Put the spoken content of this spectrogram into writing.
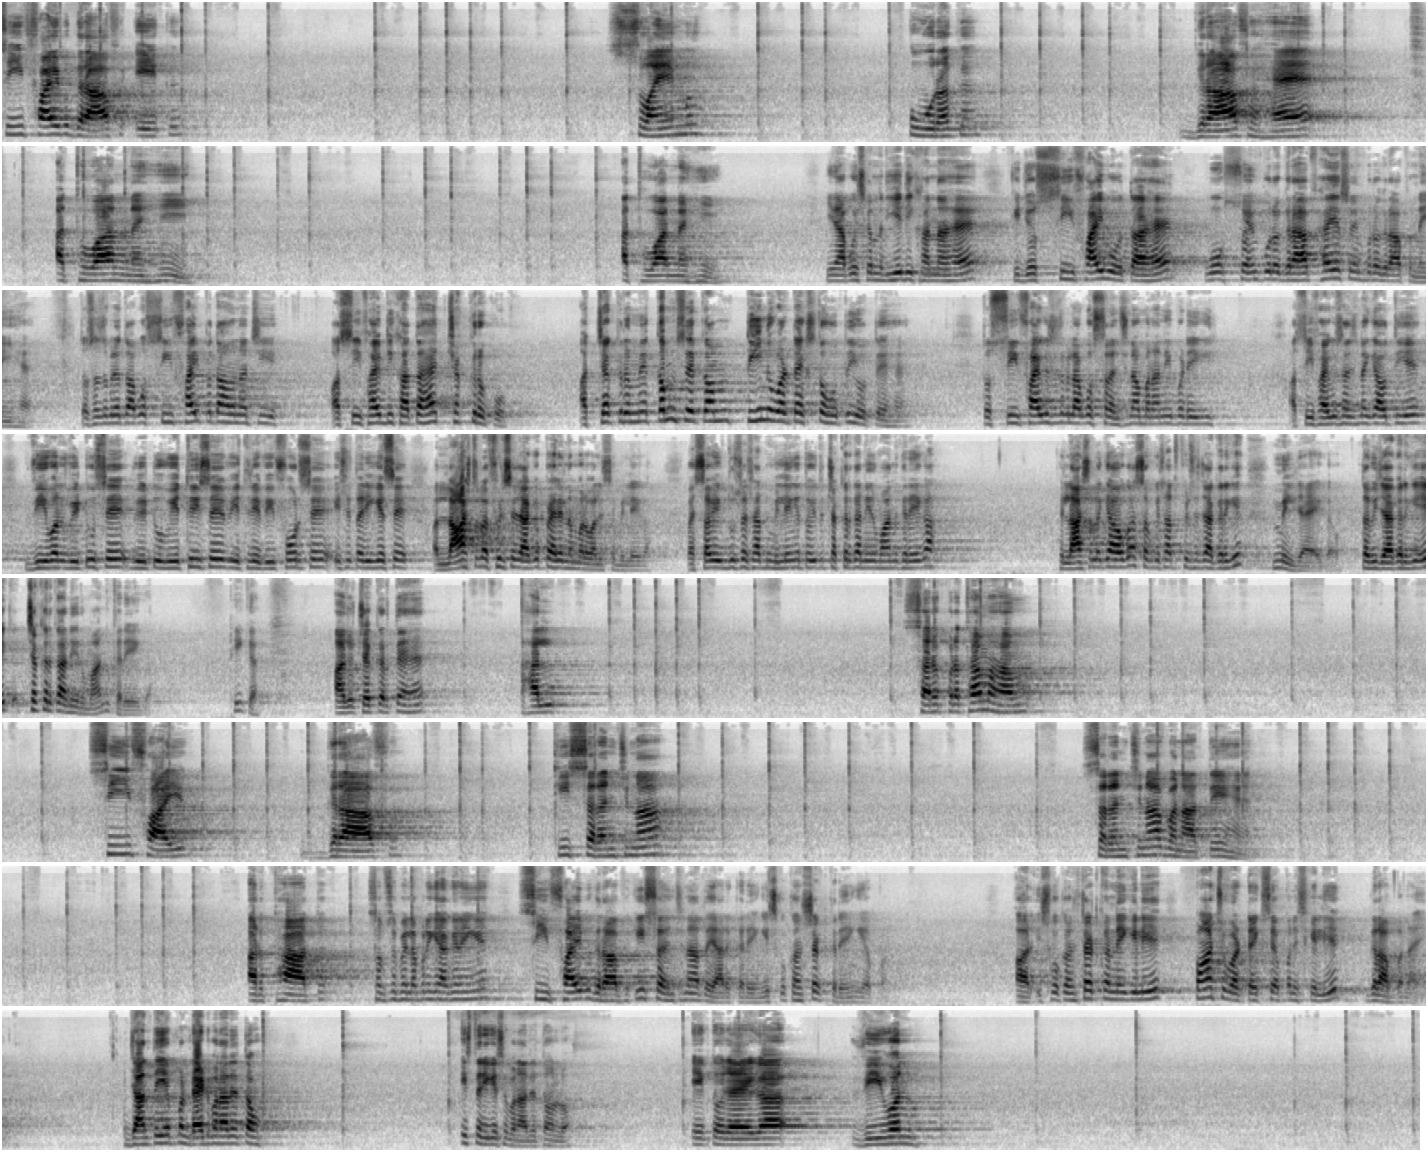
सी फाइव ग्राफ एक स्वयं पूरक ग्राफ है अथवा नहीं? अथवा नहीं। यानी आपको इसके अंदर ये दिखाना है कि जो C5 होता है, वो स्वयं पूरा ग्राफ है या स्वयं पूरा ग्राफ नहीं है। तो सबसे पहले तो आपको C5 पता होना चाहिए। और C5 दिखाता है चक्र को। और चक्र में कम से कम तीन वर्टेक्स तो होते ही होते हैं। तो C5 की सबसे पहले आपको संरचना बनानी पड़ेगी। और C5 की संरचना क्या होती है? V1 V2 से V2 V3 से V3 V4 से, इसी तरीके से। और लास्ट वाला फिर से जाके पहले नंबर वाले से मिलेगा। भाई सब एक दूसरे के साथ मिलेंगे तो ही तो चक्र का निर्माण करेगा। फिर लास्ट वाला क्या होगा? सबके साथ फिर से जाकर के मिल जाएगा। तभी जाकर के एक चक्र का निर्माण करेगा। ठीक है? आज चेक करते हैं। हल। सर्वप्रथम हम सी फाइव ग्राफ की संरचना संरचना बनाते हैं। अर्थात सबसे पहले अपन क्या करेंगे? C5 ग्राफ की संरचना तैयार करेंगे। इसको कंस्ट्रक्ट करेंगे अपन। और इसको कंस्ट्रक्ट करने के लिए पाँच वर्टेक्स से अपन इसके लिए ग्राफ बनाएँगे। जानते ही अपन डायरेक्ट बना देता हूँ। इस तरीके से बना देता हूँ लो। एक तो हो जाएगा V1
